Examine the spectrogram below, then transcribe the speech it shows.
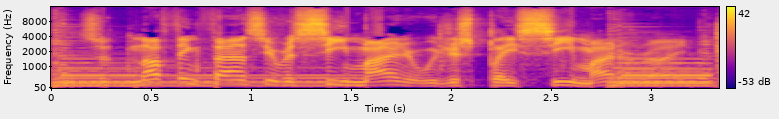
So nothing fancy with C minor, we just play C minor, right?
